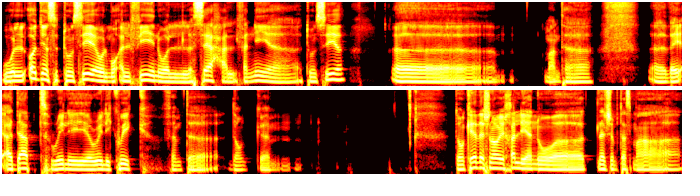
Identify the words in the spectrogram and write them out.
وال audience التونسية والمؤلفين والساحة الفنية التونسية آه معناتها uh, they adapt really really quick فهمت؟ donc donc هذا شنو يخلي إنه uh, تنجم تسمع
